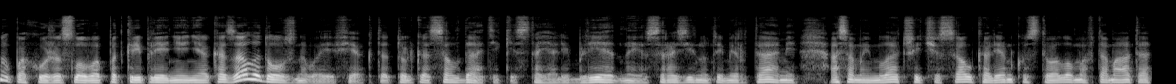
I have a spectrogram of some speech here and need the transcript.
Ну, похоже, слово подкрепление не оказало должного эффекта, только солдатики стояли бледные, с разинутыми ртами, а самый младший чесал коленку стволом автомата.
